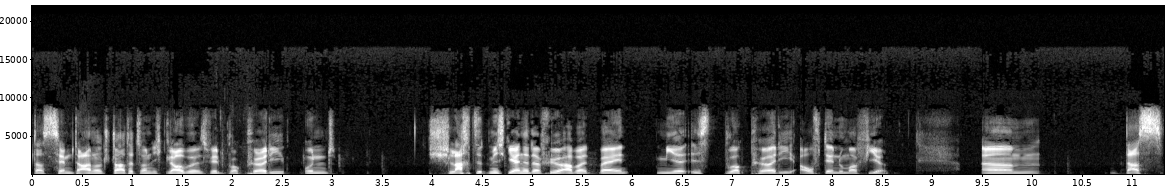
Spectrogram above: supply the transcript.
dass Sam Darnold startet, sondern ich glaube, es wird Brock Purdy und schlachtet mich gerne dafür, aber bei mir ist Brock Purdy auf der Nummer 4. Ähm, das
